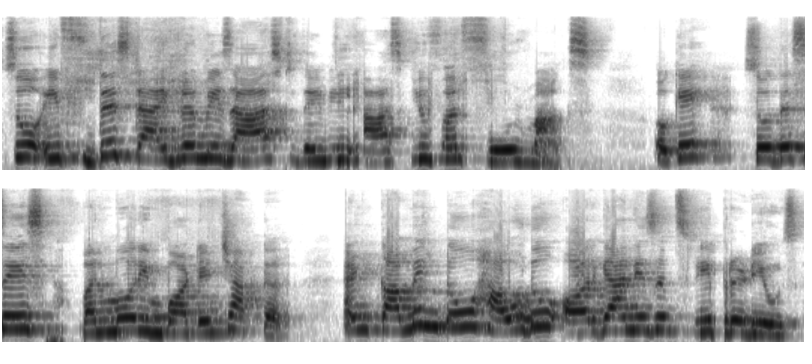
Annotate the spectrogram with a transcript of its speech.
So if this diagram is asked they will ask you for four marks. Okay so this is one more important chapter. And coming to how do organisms reproduce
